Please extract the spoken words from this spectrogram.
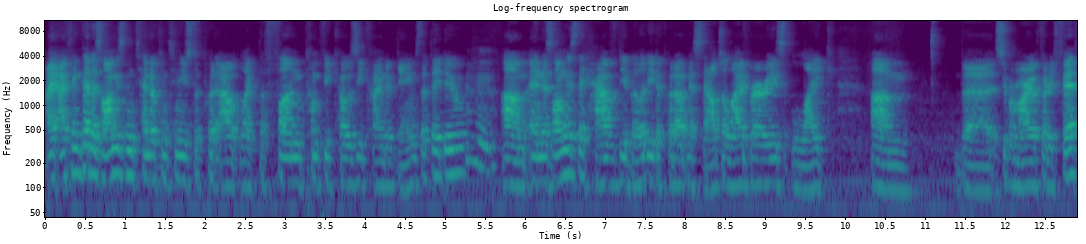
I, I think that as long as Nintendo continues to put out like the fun, comfy, cozy kind of games that they do, um, and as long as they have the ability to put out nostalgia libraries like um, the Super Mario 35th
